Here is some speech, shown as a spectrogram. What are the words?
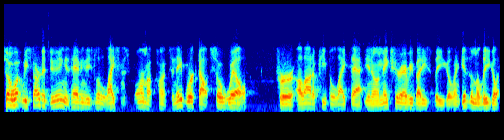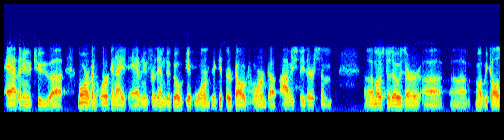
so what we started doing is having these little licensed warm up hunts, and they've worked out so well for a lot of people like that, you know, and make sure everybody's legal and gives them a legal avenue to uh, more of an organized avenue for them to go get warm, to get their dogs warmed up. Obviously, there's some. Uh, most of those are uh, uh, what we call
